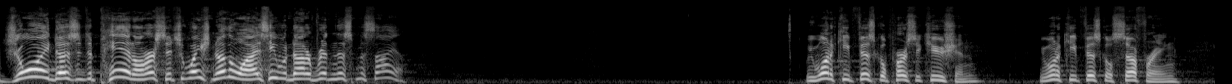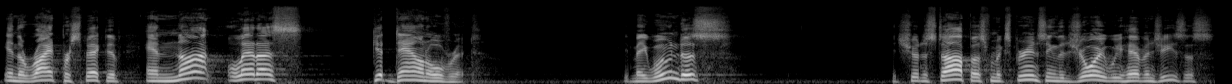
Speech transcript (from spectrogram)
Joy doesn't depend on our situation. Otherwise, he would not have written this Messiah. We want to keep physical persecution, we want to keep physical suffering in the right perspective and not let us get down over it. It may wound us, it shouldn't stop us from experiencing the joy we have in Jesus.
